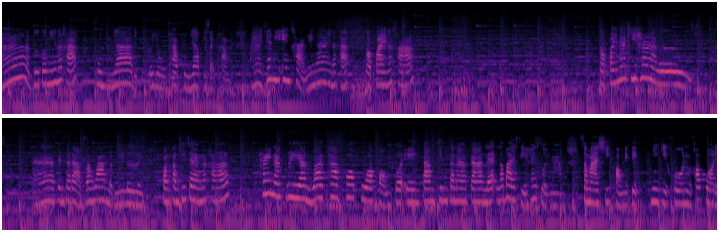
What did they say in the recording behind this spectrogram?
อ่าดูตัวนี้นะคะ คุณย่าเด็กๆก็โยงภาพคุณย่าไปใส่คำอ่าแค่นี้เองค่ะง่าย ๆนะคะ ต่อไปนะคะ ต่อไปหน้าที่ 5 เลยอ่าเป็นกระดาษว่างๆแบบนี้เลย ฟังคำชี้แจงนะคะ ให้นักเรียนวาดภาพครอบครัวของตัวเองตามจินตนาการและระบายสีให้สวยงาม สมาชิกของเด็กๆ มีกี่คน ครอบครัวเ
